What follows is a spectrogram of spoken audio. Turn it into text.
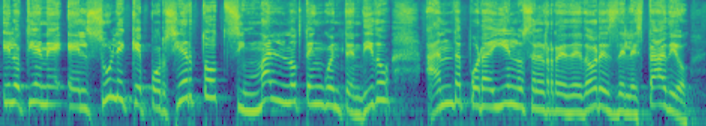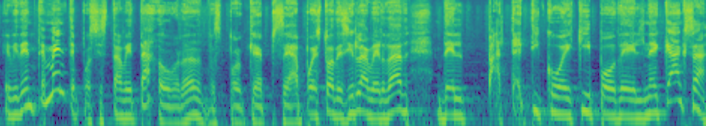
y lo tiene el Zuli, que por cierto, si mal no tengo entendido, anda por ahí en los alrededores del estadio. Evidentemente, pues está vetado, ¿verdad? Pues porque se ha puesto a decir la verdad del patético equipo del Necaxa.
